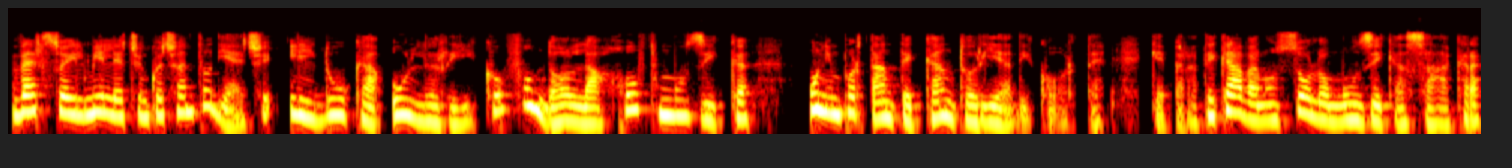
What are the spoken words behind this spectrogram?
Verso il 1510 il duca Ulrico fondò la Hofmusik, un'importante cantoria di corte, che praticava non solo musica sacra,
